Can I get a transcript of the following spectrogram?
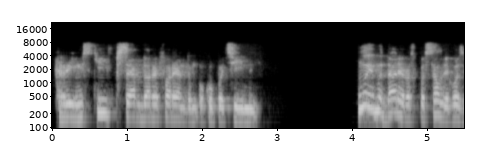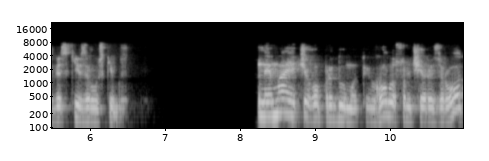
кримський псевдореферендум окупаційний. Ну і ми далі розписали його зв'язки з русскими. Немає чого придумати голосом через рот.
